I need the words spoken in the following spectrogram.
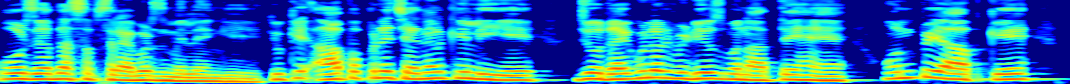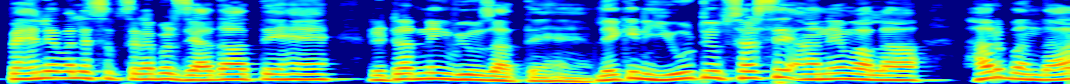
और ज़्यादा सब्सक्राइबर्स मिलेंगे। क्योंकि आप अपने चैनल के लिए जो रेगुलर वीडियोज़ बनाते हैं, उन पे आपके पहले वाले सब्सक्राइबर ज़्यादा आते हैं रिटर्निंग व्यूज़ आते हैं। लेकिन यूट्यूब सर्च से आने वाला हर बंदा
